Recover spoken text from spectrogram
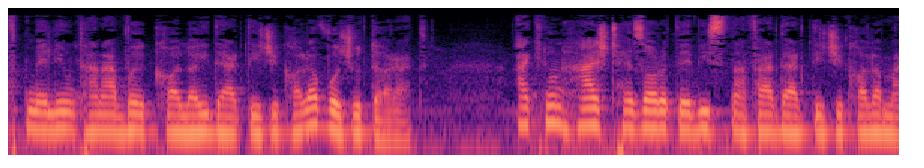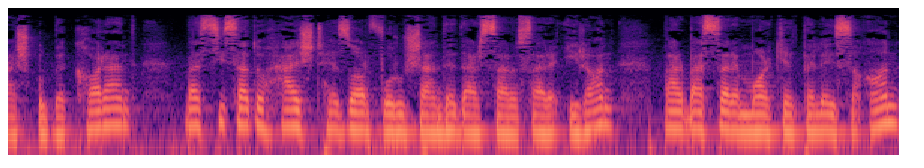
9.7 میلیون تنوع کالایی در دیجیکالا وجود دارد. اکنون 8200 نفر در دیجیکالا مشغول به کارند و 308 هزار فروشنده در سراسر ایران بر بستر مارکت پلیس آن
